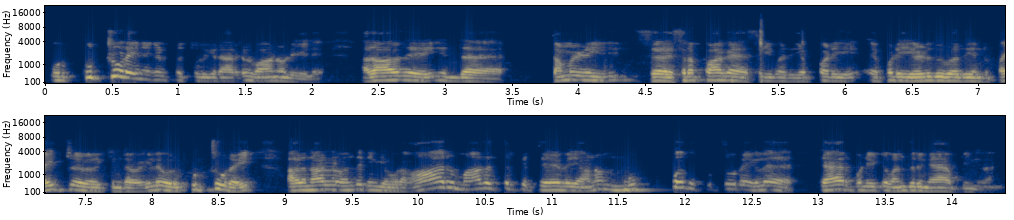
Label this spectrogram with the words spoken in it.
ஒரு குற்றுரை நிகழ்த்த சொல்கிறார்கள் வானொலியிலே. அதாவது இந்த தமிழை சிறப்பாக செய்வது எப்படி எப்படி எழுதுவது என்று பயிற்று வைக்கின்ற வகையில ஒரு குற்றுரை. அதனால வந்து நீங்க ஒரு ஆறு மாதத்திற்கு தேவையான முப்பது குற்றுரைகளை தயார் பண்ணிட்டு வந்துருங்க அப்படிங்கிறாங்க.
